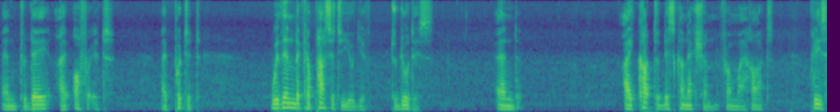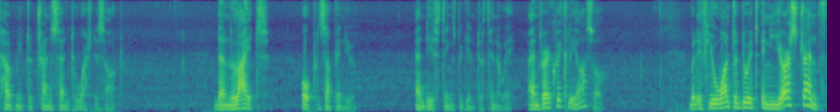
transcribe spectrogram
And today I offer it. I put it within the capacity you give to do this. And I cut the disconnection from my heart. Please help me to transcend to wash this out. Then light opens up in you, and these things begin to thin away. And very quickly also. But if you want to do it in your strength,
